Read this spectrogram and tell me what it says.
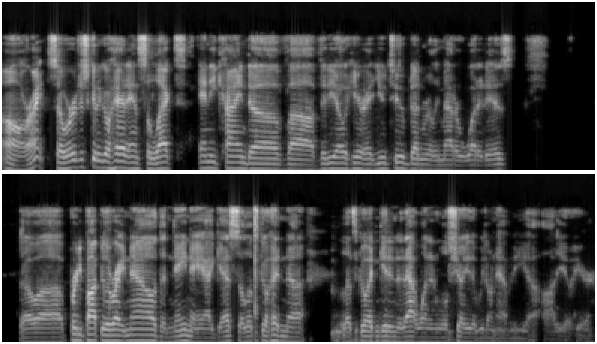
All right, so we're just going to go ahead and select any kind of uh, video here at YouTube. Doesn't really matter what it is. So uh, pretty popular right now, the Nae Nae, I guess. So let's go ahead and uh, let's go ahead and get into that one, and we'll show you that we don't have any uh, audio here.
